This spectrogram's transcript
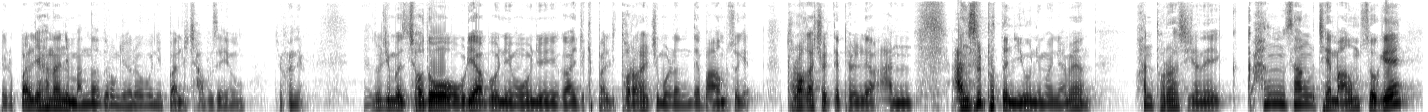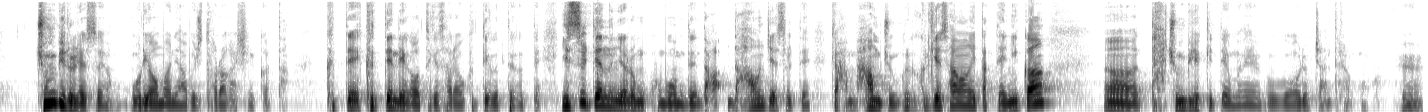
여러분, 빨리 하나님 만나도록 여러분이 빨리 잡으세요. 솔직히 뭐 저도 우리 아버님, 어머니가 이렇게 빨리 돌아갈지 몰랐는데 마음속에 돌아가실 때 별로 안, 안 슬펐던 이유는 뭐냐면 한 돌아가시기 전에 항상 제 마음속에 준비를 했어요. 우리 어머니, 아버지 돌아가실 거다. 그때, 그때 내가 어떻게 살아고, 그때, 그때, 그때. 있을 때는 여러분 고모인데, 나, 나 혼자 있을 때, 그러니까 마음 준. 그러니까 그렇게 상황이 딱 되니까, 어, 다 준비했기 때문에 그거 어렵지 않더라고. 예.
